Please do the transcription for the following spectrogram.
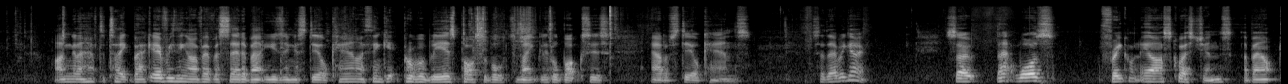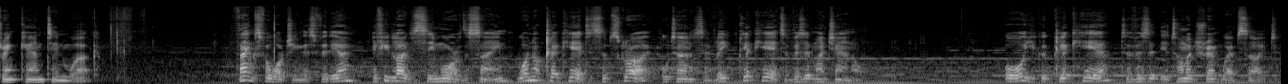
I'm going to have to take back everything I've ever said about using a steel can. I think it probably is possible to make little boxes out of steel cans. So there we go. So that was frequently asked questions about drink can tin work. Thanks for watching this video. If you'd like to see more of the same, why not click here to subscribe? Alternatively, click here to visit my channel. Or you could click here to visit the Atomic Shrimp website.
